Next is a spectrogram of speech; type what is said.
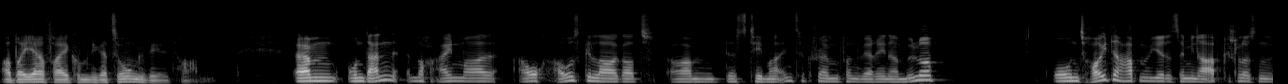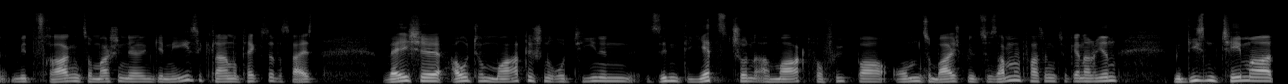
äh, Barrierefreie Kommunikation gewählt haben. Ähm, und dann noch einmal auch ausgelagert ähm, das Thema Instagram von Verena Müller. Und heute haben wir das Seminar abgeschlossen mit Fragen zur maschinellen Genese kleiner Texte. Das heißt, welche automatischen Routinen sind jetzt schon am Markt verfügbar, um zum Beispiel Zusammenfassungen zu generieren. Mit diesem Thema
